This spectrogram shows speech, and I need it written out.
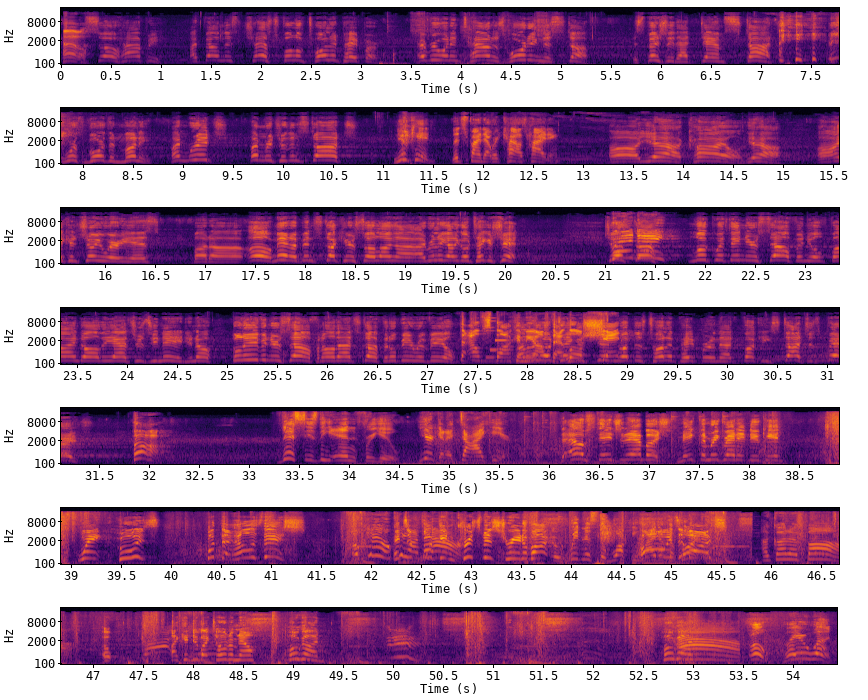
Oh. I'm so happy. I found this chest full of toilet paper. Everyone in town is hoarding this stuff, especially that damn Stotch. it's worth more than money. I'm rich. I'm richer than Stotch. New kid, let's find out where Kyle's hiding. Uh, yeah, Kyle, yeah. Uh, I can show you where he is, but, uh, oh man, I've been stuck here so long, I, I really gotta go take a shit. Just, uh, look within yourself and you'll find all the answers you need. You know, believe in yourself and all that stuff. It'll be revealed. The elf's blocking I'm me off that take little a shit, shit. and rub this toilet paper in that fucking Stotch's face. Ah! This is the end for you. You're gonna die here. The elves staged an ambush. Make them regret it, new kid. Wait, who is... What the hell is this? Okay, okay. It's a I'm fucking down. Christmas tree and a box. Witness the walking light Oh, of it's a forest. box. I got a ball. Oh, I can do my totem now. Oh god. Oh god. Ow. Oh, player one.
